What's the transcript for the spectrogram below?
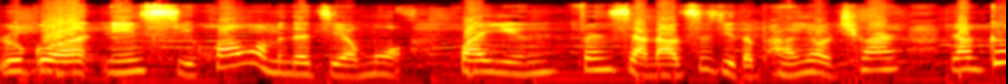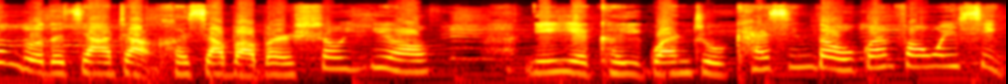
如果您喜欢我们的节目，欢迎分享到自己的朋友圈，让更多的家长和小宝贝儿受益哦。您也可以关注开心豆官方微信，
